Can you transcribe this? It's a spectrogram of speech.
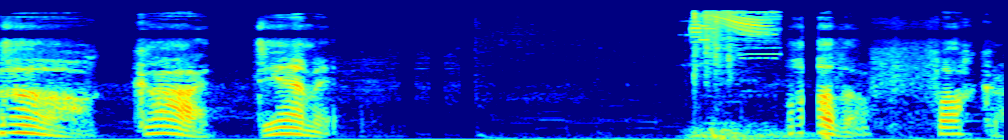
Oh, god damn it. Motherfucker.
